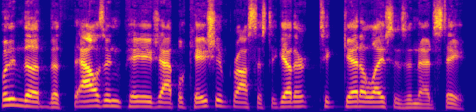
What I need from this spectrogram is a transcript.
putting the the thousand page application process together to get a license in that state.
